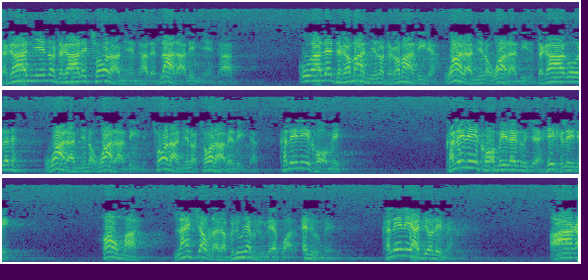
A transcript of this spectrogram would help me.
ဒကာမြင်တော့ဒကာလည်းချောတာမြင်ထားတယ်လှတာလေးမြင်ထားတယ် ကိုကလည်းဒကမမြင်တော့ဒကမသိတယ်ဝတာမြင်တော့ဝတာသိတယ်ဒကာကိုလည်းဝတာမြင်တော့ဝတာသိတယ်ချောတာမြင်တော့ချောတာပဲသိတယ်ခလေးလေးခေါ်မေးခလေးလေးခေါ်မေးလိုက်လို့ကျဟေ့ခလေးလေးဟောက်မှာလမ်းလျှောက်လာတာဘလူနဲ့ဘလူလဲကွာအဲ့လိုမေးခလေးလေးကပြောလိုက်မယ်အာက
